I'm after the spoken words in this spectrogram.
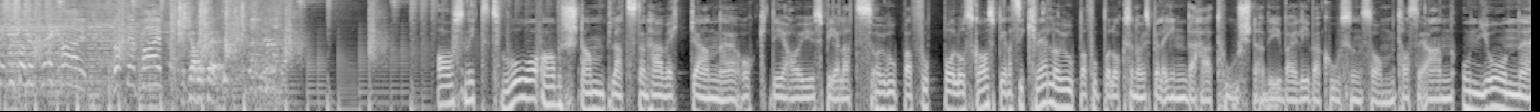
Das ist doch eine Frechheit, was der pfeift. Ich habe fertig. Avsnitt två av Stamplats den här veckan och det har ju spelats Europa-fotboll och ska spelas ikväll Europa-fotboll också när vi spelar in det här torsdag. Det är ju Bayer Leverkusen som tar sig an Union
